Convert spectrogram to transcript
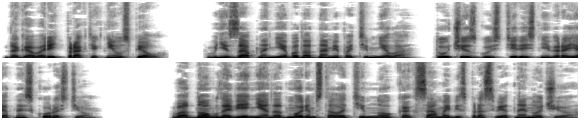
Договорить практик не успел. Внезапно небо над нами потемнело, тучи сгустились невероятной скоростью. В одно мгновение над морем стало темно, как самой беспросветной ночью.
